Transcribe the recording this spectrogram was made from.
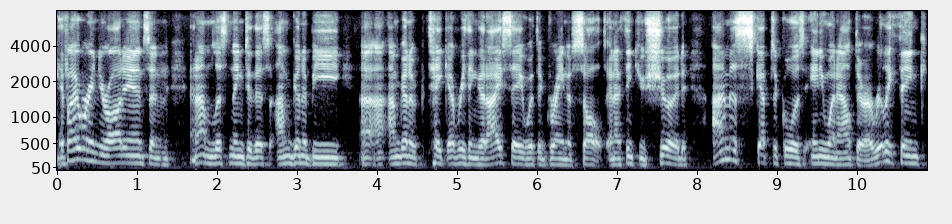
if I were in your audience and and I'm listening to this, I'm gonna be uh, I'm gonna take everything that I say with a grain of salt, and I think you should. I'm as skeptical as anyone out there. I really think,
